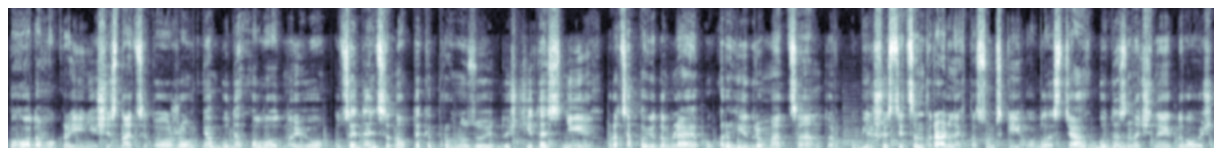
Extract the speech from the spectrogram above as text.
Погода в Україні 16 жовтня буде холодною. У цей день синоптики прогнозують дощі та сніг. Про це повідомляє Укргідрометцентр. У більшості центральних та сумській областях буде значний дощ.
